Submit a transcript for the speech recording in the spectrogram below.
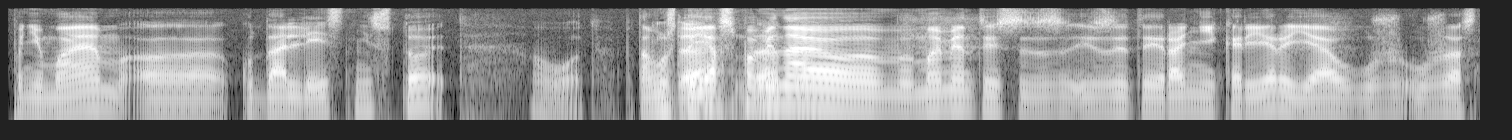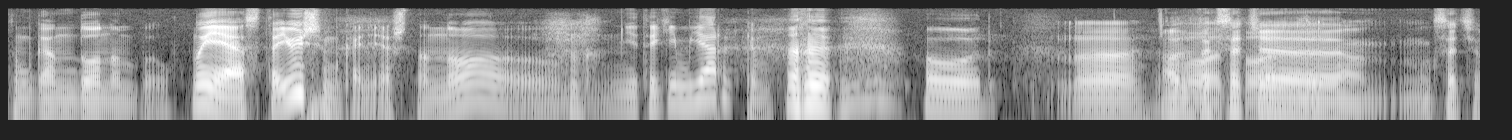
понимаем, э, куда лезть не стоит. Вот. Потому что да, я вспоминаю да, да. моменты из, из этой ранней карьеры, я уж, ужасным гондоном был. Ну, я остаюсь им, конечно, но не таким ярким. вот. А, вот, это, кстати, вот. кстати,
